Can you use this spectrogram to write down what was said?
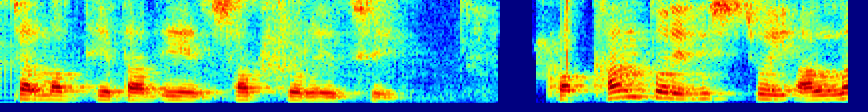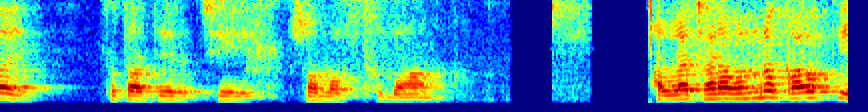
যার মধ্যে তাদের স্বার্থ রয়েছে। পক্ষান্তরে নিশ্চয়ই আল্লাহ তো তাদের চেয়ে সমর্থবান। আল্লাহ ছাড়া অন্য কাউকে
